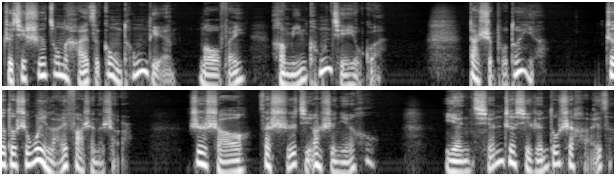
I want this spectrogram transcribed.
这些失踪的孩子共通点，莫非和明空姐有关？但是不对呀，这都是未来发生的事儿，至少在十几二十年后。眼前这些人都是孩子，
